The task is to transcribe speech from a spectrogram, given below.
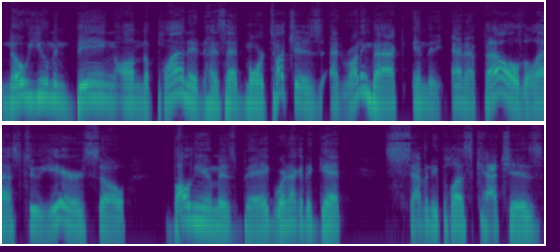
No human being on the planet has had more touches at running back in the NFL the last two years. So volume is big. We're not going to get 70 plus catches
